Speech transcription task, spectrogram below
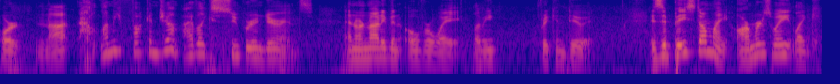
Or not. Let me fucking jump. I have like super endurance. And I'm not even overweight. Let me freaking do it. Is it based on my armor's weight? Like,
